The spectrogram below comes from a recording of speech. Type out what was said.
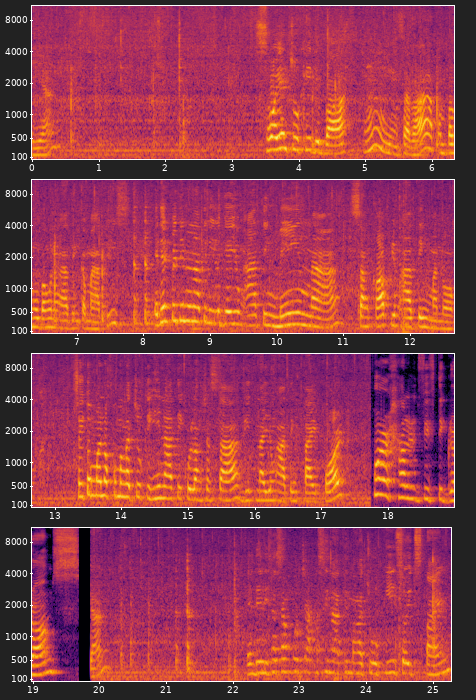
Ayan. So, ayan, Chuki, di? Mmm, sarap. Ang bango-bango ng ating kamatis. And then, pwede na natin ilagay yung ating main na sangkap, yung ating manok. So, itong manok ko mga Chuki, hinati ko lang siya sa gitna yung ating thigh pork. 450 grams. Ayan. And then, isasangkot siya kasi natin mga Chuki. So, it's time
